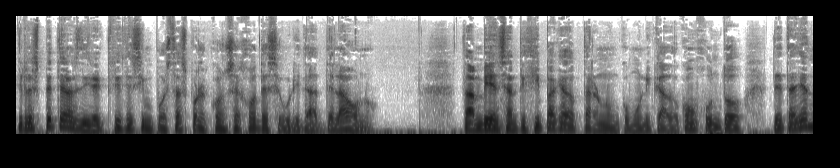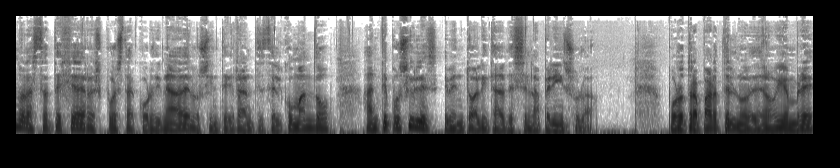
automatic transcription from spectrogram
y respete las directrices impuestas por el Consejo de Seguridad de la ONU. También se anticipa que adoptarán un comunicado conjunto detallando la estrategia de respuesta coordinada de los integrantes del comando ante posibles eventualidades en la península. Por otra parte, el 9 de noviembre,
